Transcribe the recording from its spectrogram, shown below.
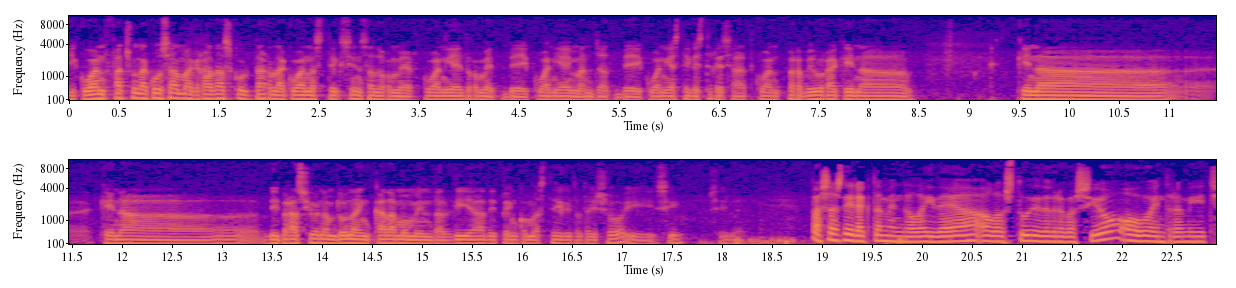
I quan faig una cosa m'agrada escoltar-la quan estic sense dormir, quan ja he dormit bé, quan ja he menjat bé, quan ja estic estressat, quan per veure quina quina, quina vibració em dona en cada moment del dia, depèn com estigui tot això, i sí, sí, bé. Passes directament de la idea a l'estudi de gravació o entremig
